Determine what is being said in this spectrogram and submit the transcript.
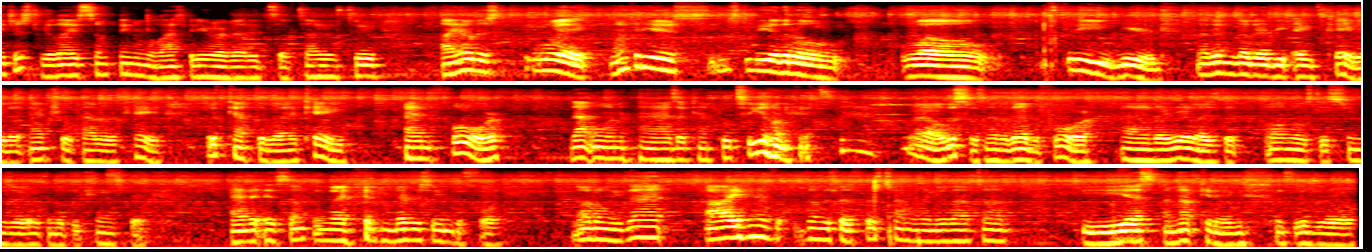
I just realized something on the last video I've added subtitles to. I noticed, wait, my video seems to be a little, well, pretty weird. I didn't know there'd be 8K with an actual power of K, with capital letter K. And 4, that one has a capital T on it. Well, this was never there before, and I realized it almost as soon as I opened up the transfer. And it is something I had never seen before. Not only that, I have done this for the first time on my new laptop. Yes, I'm not kidding. This is real.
